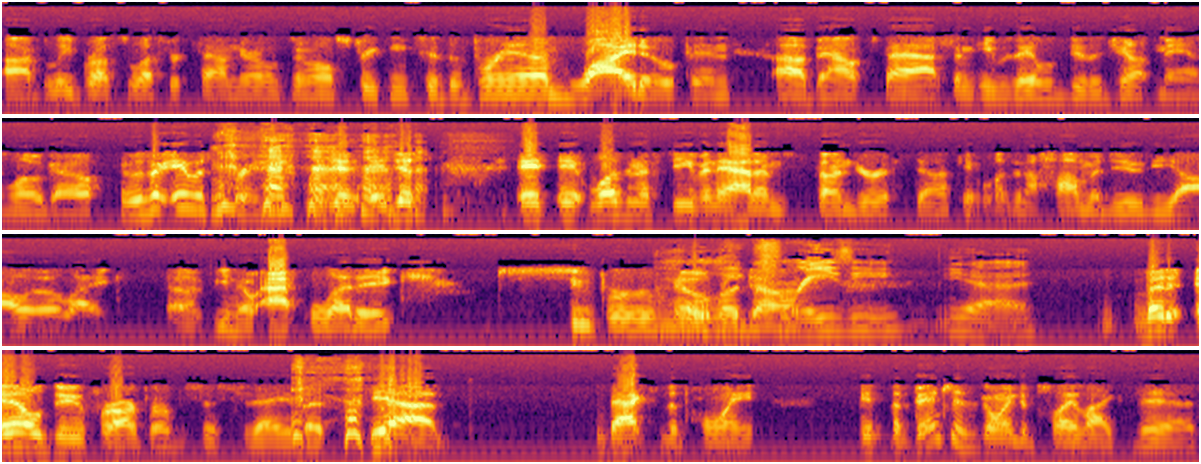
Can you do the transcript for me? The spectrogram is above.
I believe Russell Westbrook found Nerlens Noel streaking to the brim, wide open, uh, bounce pass, and he was able to do the jump man logo. It was it was pretty. it, just, it just it, it wasn't a Steven Adams thunderous dunk. It wasn't a Hamidou Diallo like uh, you know athletic supernova Holy dunk. Crazy, yeah but it'll do for our purposes today. But yeah, back to the point. If the bench is going to play like this,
